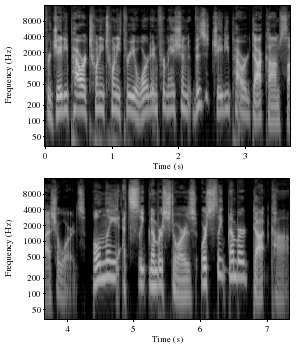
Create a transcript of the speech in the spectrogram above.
For JD Power 2023 award information, visit jdpower.com/awards. Only at Sleep Number stores or sleepnumber.com.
